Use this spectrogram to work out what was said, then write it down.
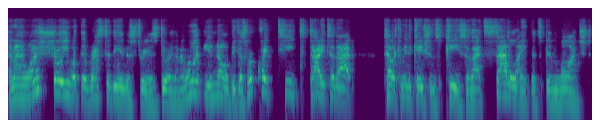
And I want to show you what the rest of the industry is doing. And I want to let you know because we're quite t- tied to that telecommunications piece or that satellite that's been launched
